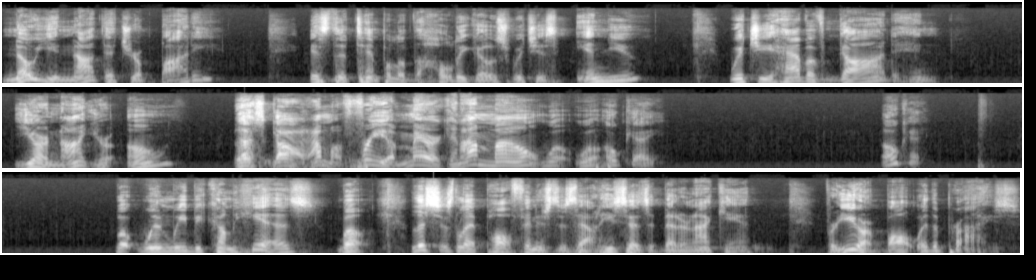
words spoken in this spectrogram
Know ye not that your body is the temple of the Holy Ghost which is in you, which ye have of God, and ye are not your own? That's God. I'm a free American. I'm my own. Well, well, okay. Okay. But when we become His, well, let's just let Paul finish this out. He says it better than I can. For you are bought with a price.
